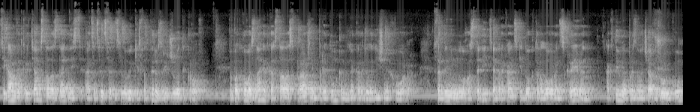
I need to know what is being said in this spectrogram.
Цікавим відкриттям стала здатність ацетилсаліцилової кислоти розріджувати кров. Випадкова знахідка стала справжнім порятунком для кардіологічних хворих. В середині минулого століття американський доктор Лоуренс Крейвен активно призначав жуйку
